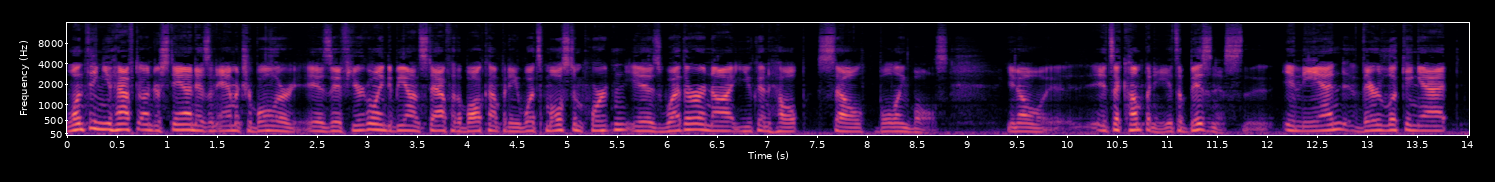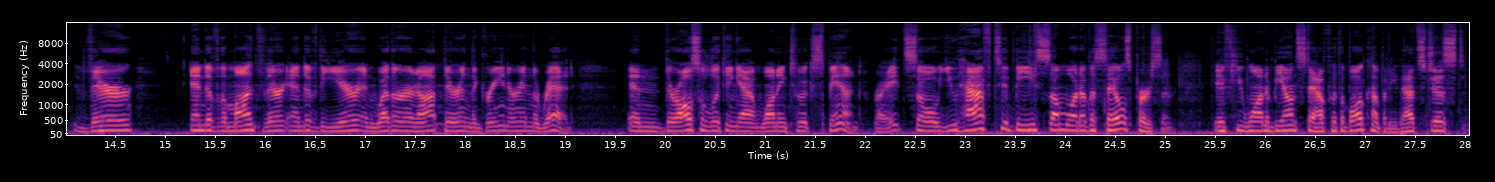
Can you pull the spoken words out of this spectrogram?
One thing you have to understand as an amateur bowler is if you're going to be on staff with a ball company, what's most important is whether or not you can help sell bowling balls. You know, it's a company, it's a business. In the end, they're looking at their end of the month, their end of the year, and whether or not they're in the green or in the red and they're also looking at wanting to expand, right? So you have to be somewhat of a salesperson if you want to be on staff with a ball company. That's just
